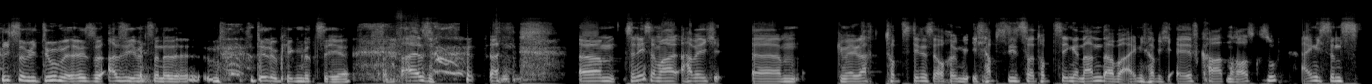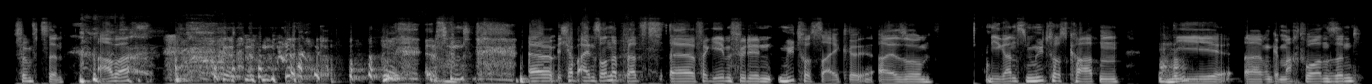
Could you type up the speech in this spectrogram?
Nicht so wie du mit so Assi mit so einer Dildo King Mütze hier. Also, dann, ähm, zunächst einmal habe ich ähm, mir gedacht, Top 10 ist ja auch irgendwie, ich habe sie zwar Top 10 genannt, aber eigentlich habe ich elf Karten rausgesucht. Eigentlich sind es 15. Aber sind, äh, ich habe einen Sonderplatz äh, vergeben für den Mythos-Cycle. Also die ganzen Mythos-Karten, mhm. die ähm, gemacht worden sind.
